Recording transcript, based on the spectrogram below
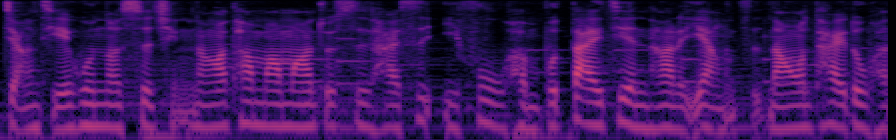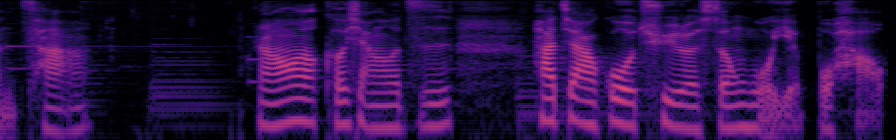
讲结婚的事情。然后她妈妈就是还是一副很不待见她的样子，然后态度很差。然后可想而知，她嫁过去了，生活也不好。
